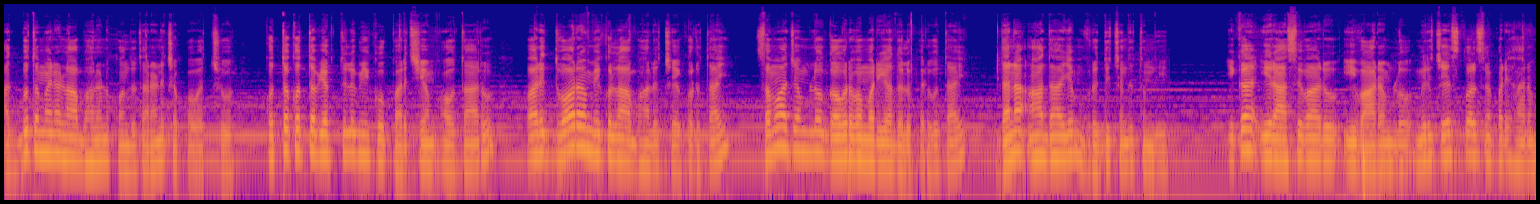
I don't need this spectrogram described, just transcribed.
అద్భుతమైన లాభాలను పొందుతారని చెప్పవచ్చు. కొత్త కొత్త వ్యక్తులు మీకు పరిచయం అవుతారు. వారి ద్వారా మీకు లాభాలు చేకూరుతాయి. సమాజంలో గౌరవ మర్యాదలు పెరుగుతాయి. ధన ఆదాయం వృద్ధి చెందుతుంది. ఇక ఈ రాశివారు ఈ వారంలో మీరు చేసుకోవాల్సిన పరిహారం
